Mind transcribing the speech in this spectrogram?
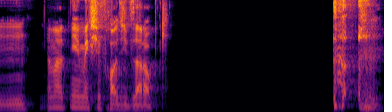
Mm, ja nawet nie wiem, jak się wchodzi w zarobki.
